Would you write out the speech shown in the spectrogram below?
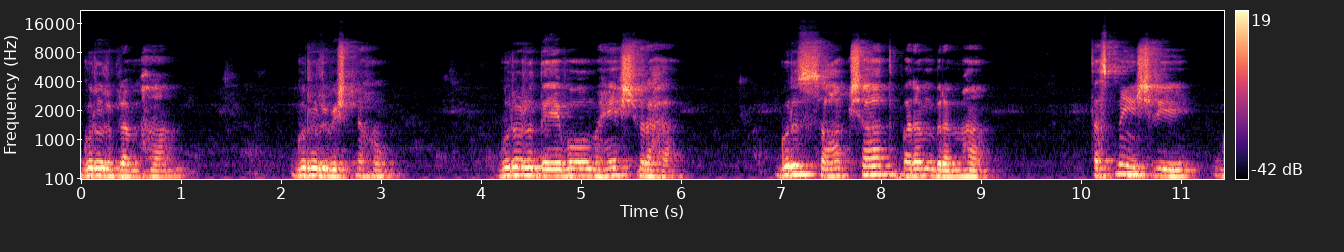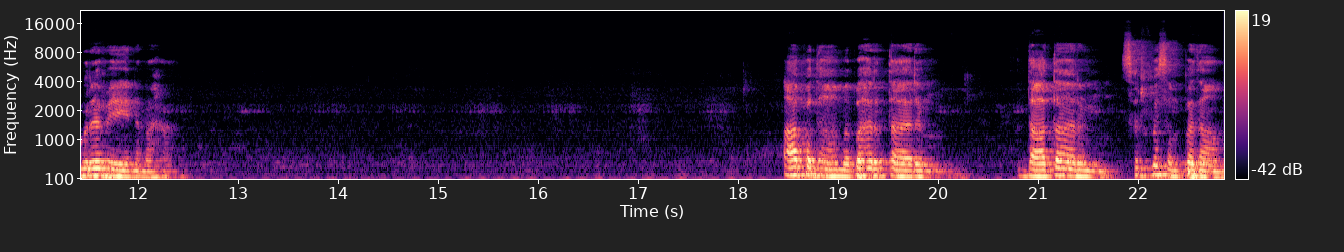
गुरुर्ब्रह्मा, गुरुर्विष्णुः, गुरुर्देव महेश्वरः, गुरुस्साक्षात् परम ब्रह्म, तस्म श्री गुरव नम। आपदामपहर्तारं दातारं सर्वसम्पदां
